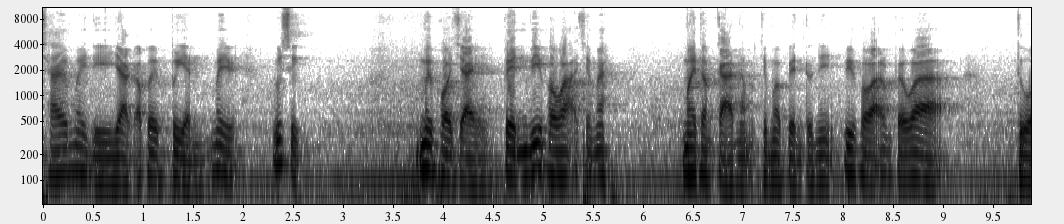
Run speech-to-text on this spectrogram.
ใช้ไม่ดี อยากเอาไปเปลี่ยนไม่รู้สึกไม่พอใจเป็นวิภาวะใช่ไหมไม่ต้องการจะมาเป็นตัวนี้ วิภาวะแปลว่าตัว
